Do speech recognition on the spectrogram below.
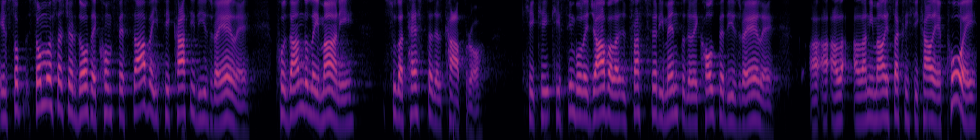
il sommo sacerdote confessava i peccati di Israele posando le mani sulla testa del capro, che, che, che simboleggiava il trasferimento delle colpe di Israele all'animale sacrificale. E poi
